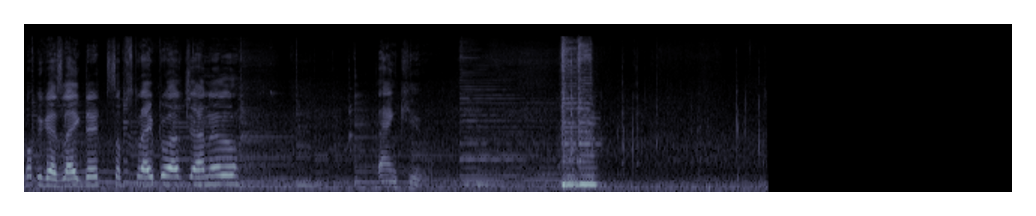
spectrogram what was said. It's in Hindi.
hope you guys liked it. Subscribe to our channel. Thank you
